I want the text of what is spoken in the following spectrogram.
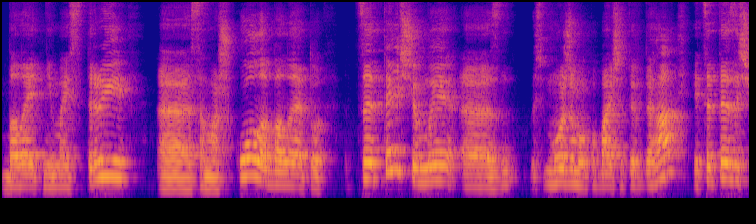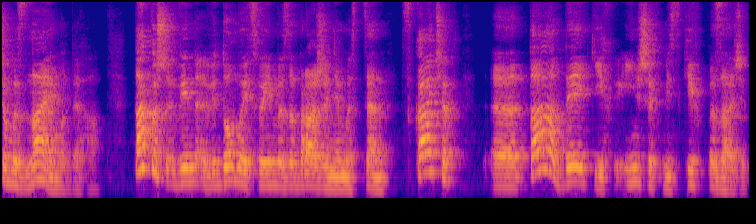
балетні майстри, сама школа балету це те, що ми е, можемо побачити в Дега, і це те, за що ми знаємо Дега. Також він відомий своїми зображеннями сцен скачок е, та деяких інших міських пейзажів.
